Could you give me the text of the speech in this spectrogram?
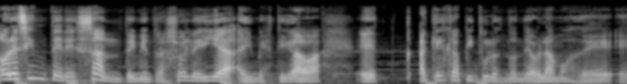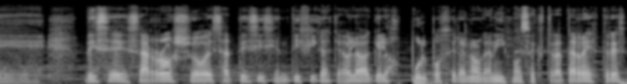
Ahora es interesante, mientras yo leía e investigaba, eh, aquel capítulo en donde hablamos de, eh, de ese desarrollo, esa tesis científica que hablaba que los pulpos eran organismos extraterrestres,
